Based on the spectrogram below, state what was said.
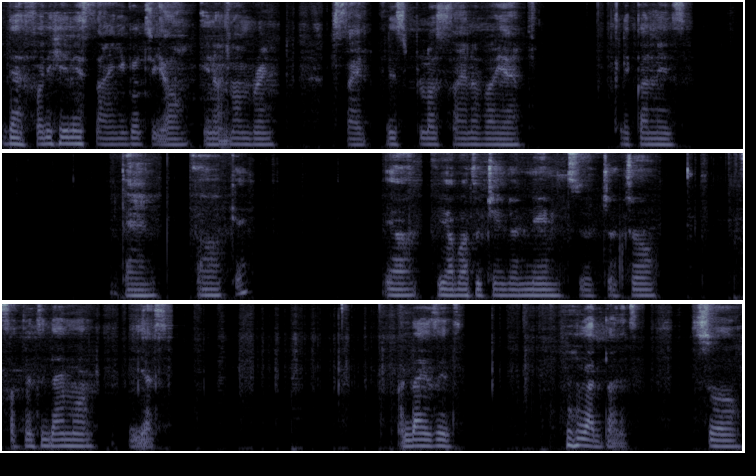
Then for the healing sign you go to your you know numbering side this plus sign over here. Click on it. Then okay. Yeah you're about to change your name to Chocho for 20 diamond. Yes and that is it. We are done. It so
